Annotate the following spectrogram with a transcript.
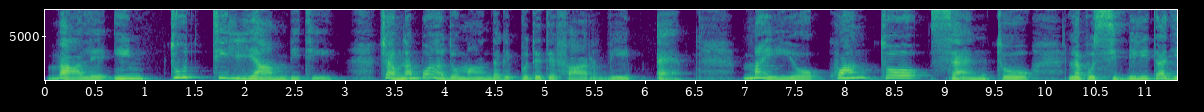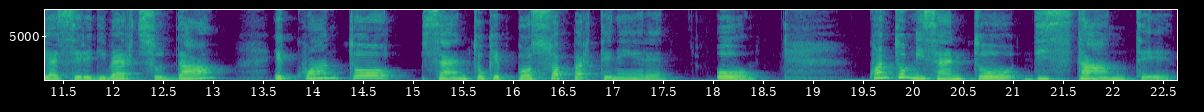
vale in tutti gli ambiti. Cioè, una buona domanda che potete farvi è: ma io quanto sento la possibilità di essere diverso da e quanto sento che posso appartenere? O quanto mi sento distante,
